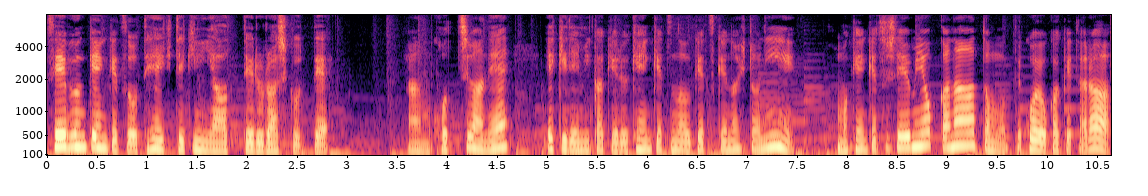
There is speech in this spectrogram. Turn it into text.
成分献血を定期的にやってるらしくって、あの、こっちはね、駅で見かける献血の受付の人に、もう献血してみようかなと思って声をかけたら、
